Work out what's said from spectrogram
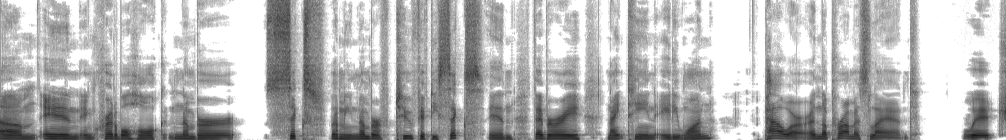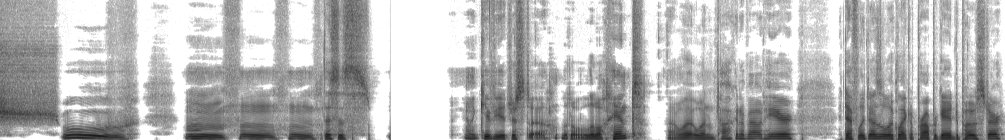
Um, in Incredible Hulk number six, I mean number two fifty six in February nineteen eighty one. Power in the Promised Land, which ooh, mm, hmm, hmm, this is I'm gonna give you just a little little hint on what, what I'm talking about here. It definitely doesn't look like a propaganda poster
